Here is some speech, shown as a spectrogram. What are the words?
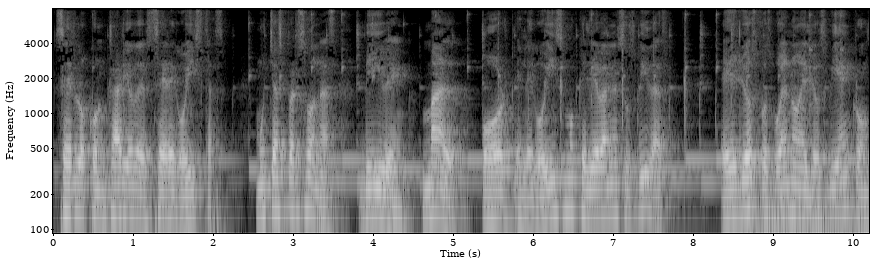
ser lo contrario de ser egoístas. Muchas personas viven mal por el egoísmo que llevan en sus vidas. Ellos, pues bueno, ellos bien con,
